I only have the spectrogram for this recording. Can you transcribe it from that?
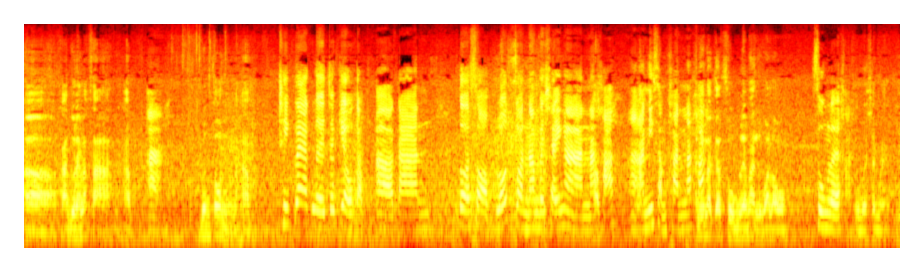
เออการดูแลรักษานะครับ อะ เบื้องต้นนะครับ ทริคแรกเลยจะเกี่ยวกับอ่าการตรวจสอบรถก่อนนำไปใช้งานนะคะอะอันนี้สำคัญนะอันคะนี้เราจะซูมเลยไหมหรือว่าเราซูมเลยค่ะซูมเลยใช่ไหมโอเค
